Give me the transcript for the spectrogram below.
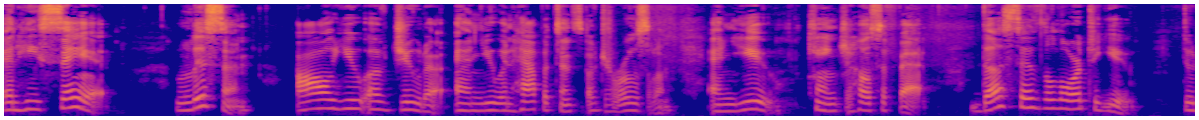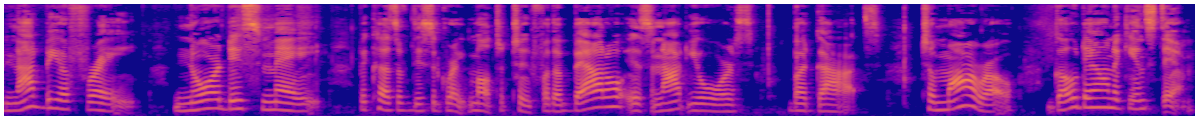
And he said, Listen, all you of Judah, and you inhabitants of Jerusalem, and you, King Jehoshaphat. Thus says the Lord to you Do not be afraid, nor dismayed because of this great multitude, for the battle is not yours, but God's. Tomorrow go down against them.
